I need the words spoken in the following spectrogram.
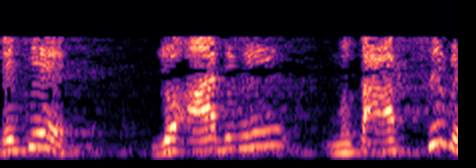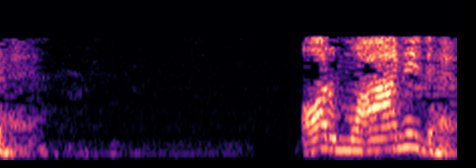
دیکھیے، جو آدمی متعصب ہے اور معاند ہے،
